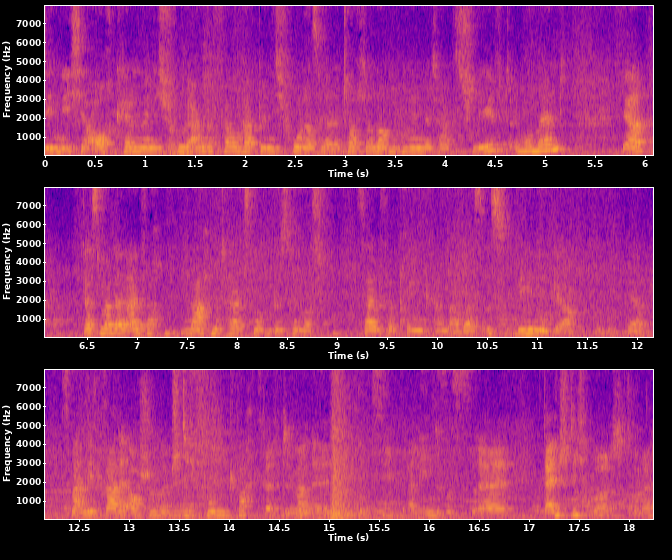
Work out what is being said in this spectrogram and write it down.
den ich ja auch kenne, wenn ich früh angefangen habe, bin ich froh, dass meine Tochter noch mit mir mittags schläft im Moment. Ja, dass man dann einfach nachmittags noch ein bisschen was Zeit verbringen kann, aber es ist weniger. Ja. Jetzt waren wir gerade auch schon beim Stichpunkt Fachkräftemangel im Prinzip. Aline, das ist äh, dein Stichwort, oder?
